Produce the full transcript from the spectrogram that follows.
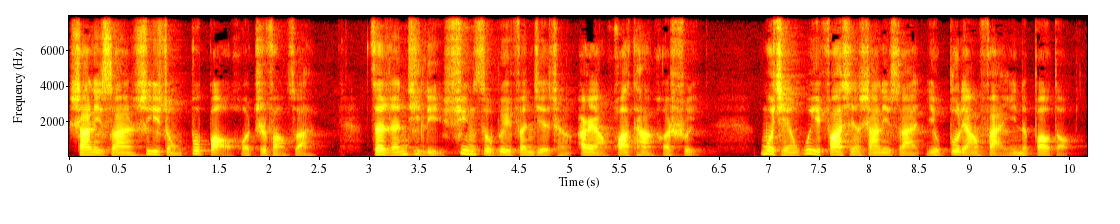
山梨酸是一种不饱和脂肪酸，在人体里迅速被分解成二氧化碳和水。目前未发现山梨酸有不良反应的报道。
